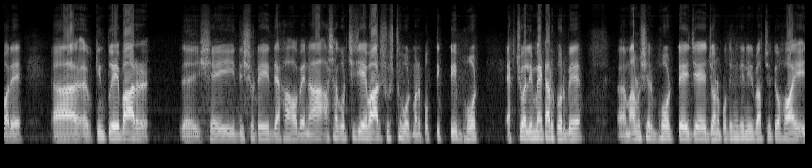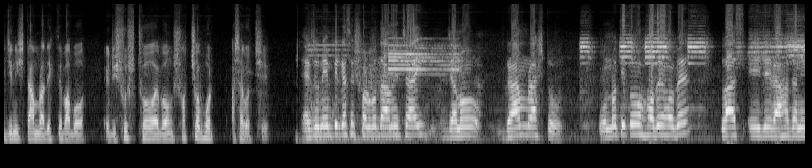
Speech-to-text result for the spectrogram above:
করে। কিন্তু এবার সেই দৃশ্যটি দেখা হবে না। আশা করছি যে এবার সুষ্ঠু ভোট মানে প্রত্যেকটি ভোট অ্যাকচুয়ালি ম্যাটার করবে। মানুষের ভোটে যে জনপ্রতিনিধি নির্বাচিত হয়, এই জিনিসটা আমরা দেখতে পাবো। এটি সুষ্ঠু এবং স্বচ্ছ ভোট, আশা করছি। একজন এমপির কাছে সর্বদা আমি চাই যেন গ্রাম রাষ্ট্র উন্নতি তো হবে হবে প্লাস এই যে রাহাজানি,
